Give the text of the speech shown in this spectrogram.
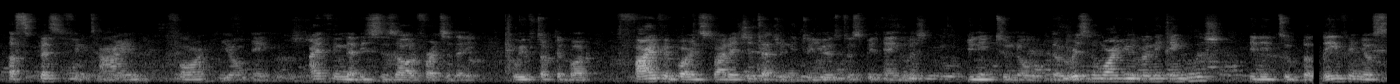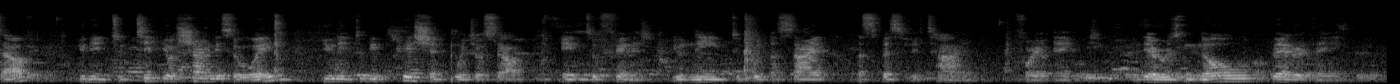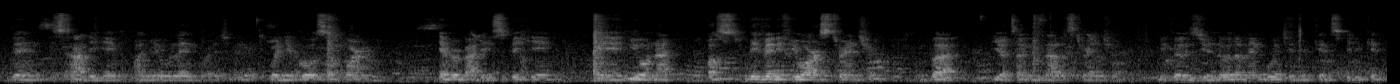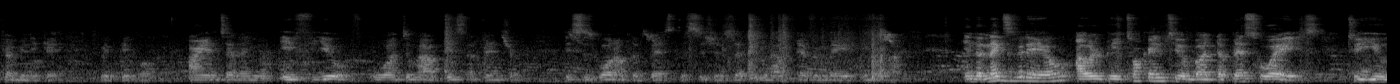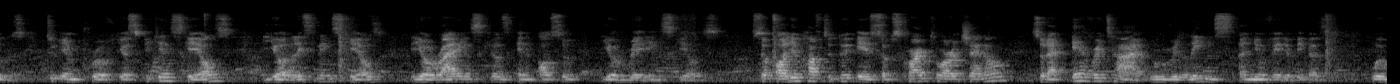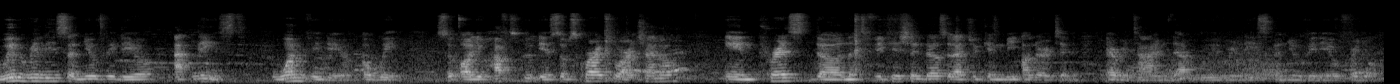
a specific time for your English. I think that this is all for today. We've talked about five important strategies that you need to use to speak English. You need to know the reason why you're learning English. You need to believe in yourself. You need to take your shyness away. You need to be patient with yourself. And to finish, you need to put aside a specific time for your English. There is no better thing than studying a new language. When you go somewhere, everybody is speaking and you're not, even if you are a stranger, but your tongue is not a stranger because you know the language and you can speak, you can communicate with people. I am telling you, if you want to have this adventure, this is one of the best decisions that you have ever made in your life. In the next video, I will be talking to you about the best ways to use to improve your speaking skills, your listening skills, your writing skills, and also your reading skills. So all you have to do is subscribe to our channel so that every time we release a new video, because we will release a new video at least one video a week. So all you have to do is subscribe to our channel and press the notification bell so that you can be alerted every time that we release a new video for you.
